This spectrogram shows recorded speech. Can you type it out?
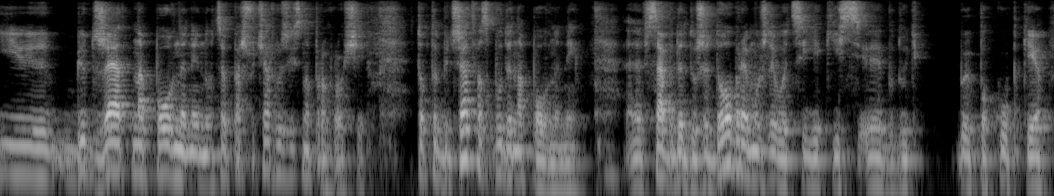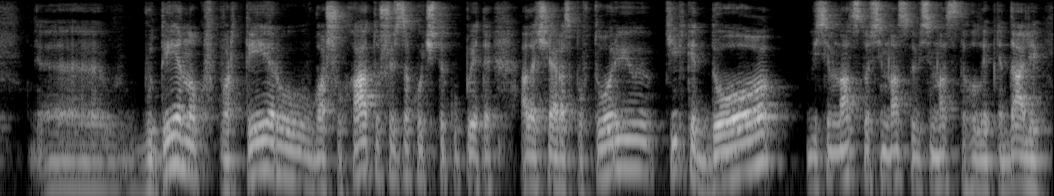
і бюджет наповнений. Ну, це в першу чергу, звісно, про гроші. Тобто бюджет вас буде наповнений. Е, Все буде дуже добре. Можливо, ці якісь е, будуть е, покупки будинок, в квартиру, в вашу хату щось захочете купити. Але ще раз повторюю, тільки до 18, 17, 18 липня. Далі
